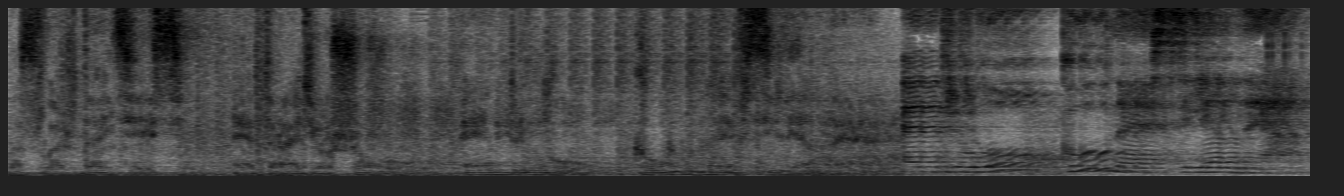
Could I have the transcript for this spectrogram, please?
наслаждайтесь. Это радиошоу Эндрю Лу. Клубная вселенная. Эндрю Лу. Клубная вселенная.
